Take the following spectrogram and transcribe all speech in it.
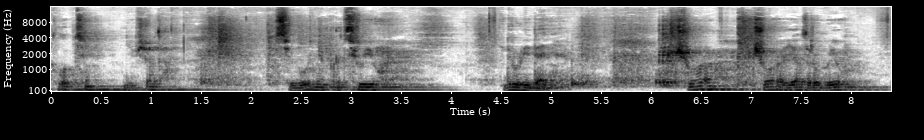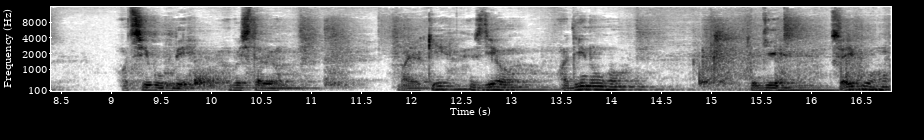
хлопці, дівчата. Сьогодні працюю другий день. Вчора, вчора я зробив оці вугли. Виставив маяки, зробив один угол, тоді цей вугол,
